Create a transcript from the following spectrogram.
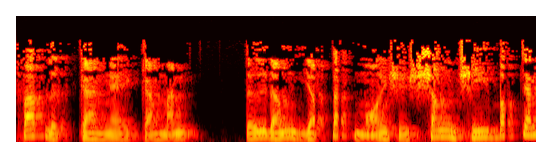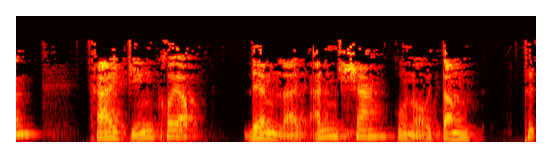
pháp lực càng ngày càng mạnh, tự động dập tắt mọi sự sân si bất chánh, khai triển khối óc, đem lại ánh sáng của nội tâm, thức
